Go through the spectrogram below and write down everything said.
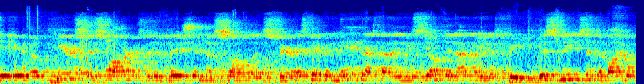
it will pierce as far as the division of soul and spirit. es que penetra hasta la división del alma y el espíritu. This means that the Bible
